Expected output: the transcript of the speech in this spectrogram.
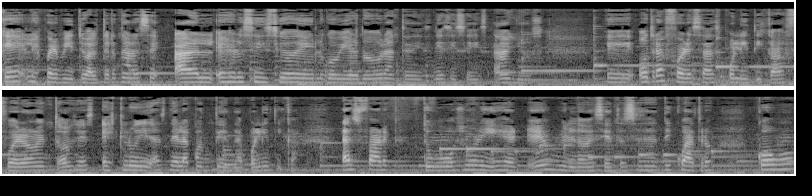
que les permitió alternarse al ejercicio del gobierno durante 16 años. Eh, otras fuerzas políticas fueron entonces excluidas de la contienda política. Las FARC tuvo su origen en 1964 como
